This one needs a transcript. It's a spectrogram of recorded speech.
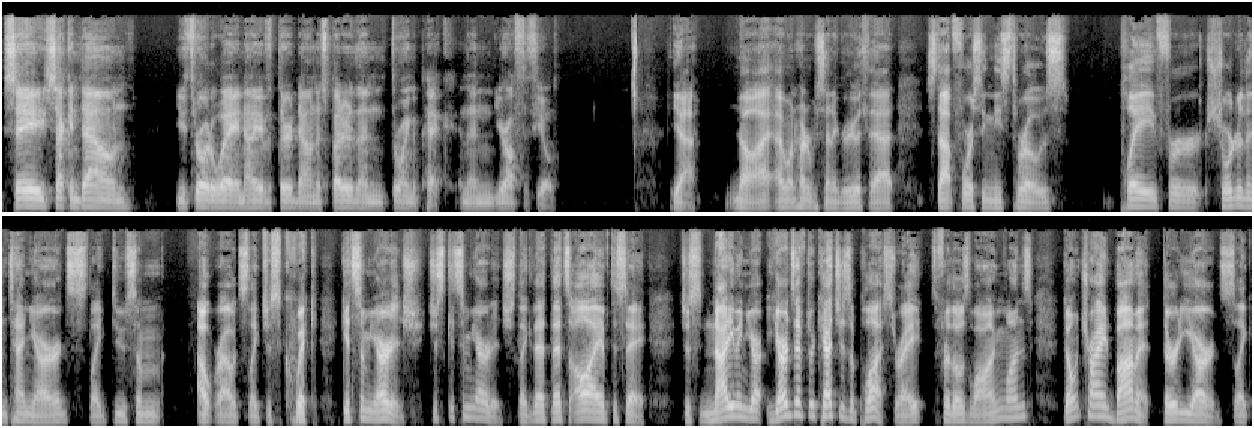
say second down, you throw it away, now you have a third down. It's better than throwing a pick and then you're off the field. Yeah. No, I, I 100% agree with that. Stop forcing these throws. Play for shorter than 10 yards. Like do some out routes, like just quick, get some yardage, just get some yardage. Like that. That's all I have to say. Just not even yard, yards after catch is a plus, right? For those long ones, don't try and bomb it 30 yards like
